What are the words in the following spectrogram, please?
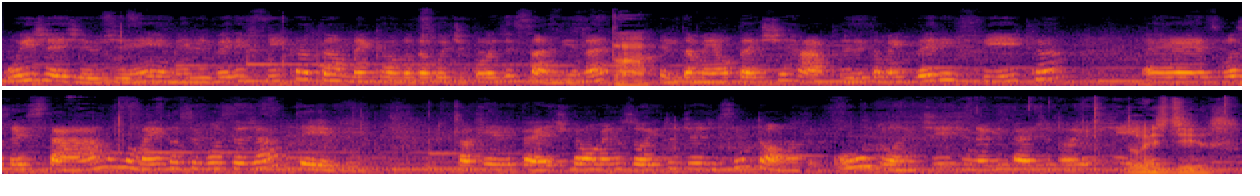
O IgG-UGM, ele verifica também que é o da gotícula de sangue, né? tá. Ele também é um teste rápido. Ele também verifica é, se você está no momento ou se você já teve. Só que ele pede pelo menos oito dias de sintomas. O do antígeno, ele pede dois dias. Dois dias.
